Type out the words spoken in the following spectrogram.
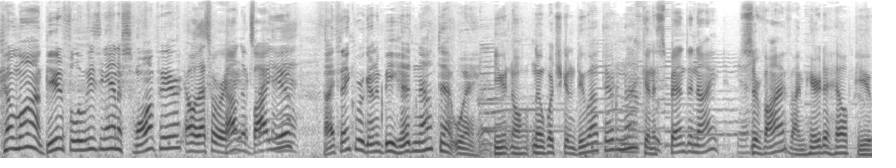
Come on, beautiful Louisiana swamp here. Oh, that's where we're Out in the bayou? it. I think we're gonna be heading out that way. You know, know what you're gonna do out there tonight? Gonna spend the night? Survive? I'm here to help you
